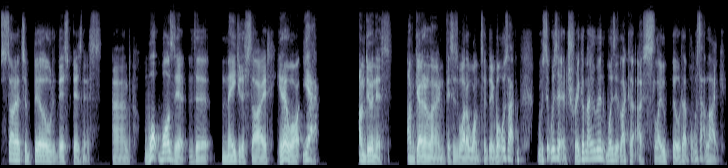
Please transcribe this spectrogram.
started to build this business. And what was it that made you decide, you know what? Yeah, I'm doing this. I'm going alone. This is what I want to do. What was that? Was it was it a trigger moment? Was it like a, a slow build up? What was that like?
